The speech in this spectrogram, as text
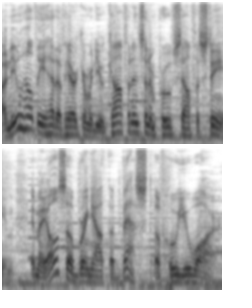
A new healthy head of hair can renew confidence and improve self-esteem. It may also bring out the best of who you are.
